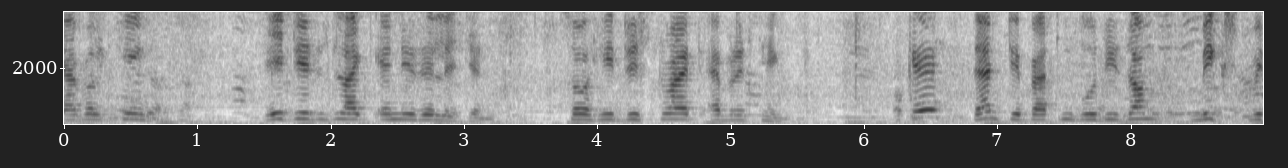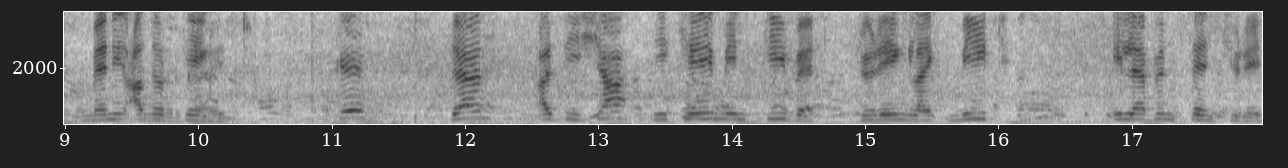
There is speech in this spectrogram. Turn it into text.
devil king. He didn't like any religion, so he destroyed everything. Okay, then Tibetan Buddhism mixed with many other things. Okay, then Adisha he came in Tibet during like mid 11th century.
